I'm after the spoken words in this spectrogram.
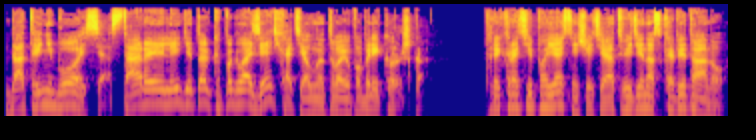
«Да ты не бойся, старые лиги только поглазеть хотел на твою побрякушку». «Прекрати поясничать и отведи нас к капитану!»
